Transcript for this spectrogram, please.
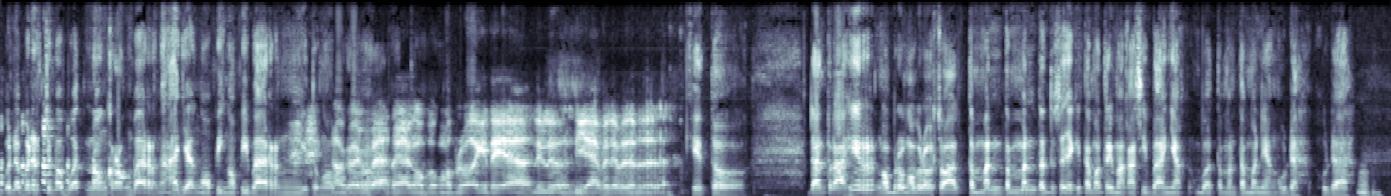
bener-bener cuma buat nongkrong bareng aja ngopi-ngopi bareng gitu ngobrol. Ngobrol-ngobrol gitu ya dulu. Hmm. iya bener-bener gitu. Dan terakhir ngobrol-ngobrol soal teman-teman tentu saja kita mau terima kasih banyak buat teman-teman yang udah udah hmm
